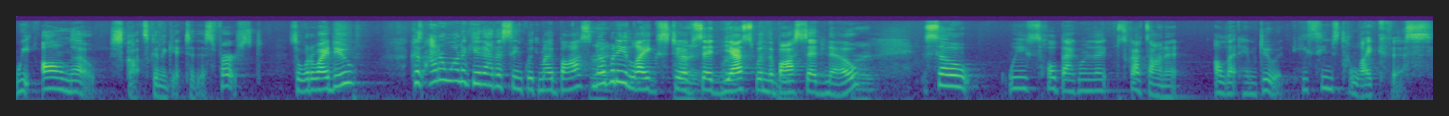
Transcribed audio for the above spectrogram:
We all know Scott's going to get to this first. So what do I do? Because I don't want to get out of sync with my boss. Right. Nobody likes to have said right, yes when the boss said no. Right. So we hold back and we're like, Scott's on it. I'll let him do it. He seems to like this.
